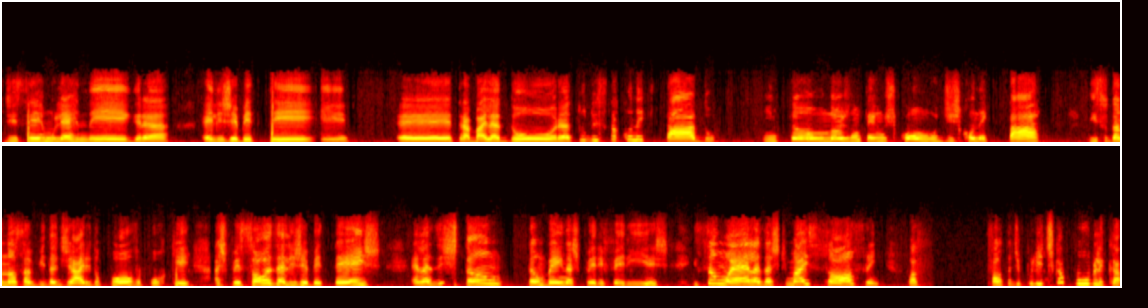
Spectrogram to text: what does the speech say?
de ser mulher negra, LGBT, é, trabalhadora, tudo isso está conectado. Então, nós não temos como desconectar isso da nossa vida diária do povo, porque as pessoas LGBTs, elas estão também nas periferias e são elas as que mais sofrem com a falta de política pública.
